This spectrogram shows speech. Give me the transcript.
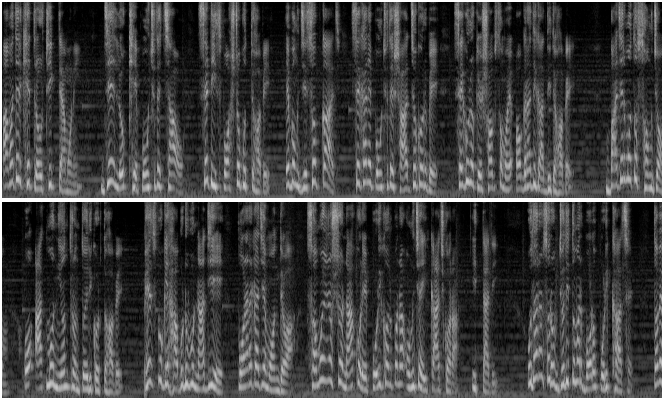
আমাদের ক্ষেত্রেও ঠিক তেমনই। যে লক্ষ্যে পৌঁছতে চাও, সেটি স্পষ্ট করতে হবে এবং যেসব কাজ সেখানে পৌঁছতে সাহায্য করবে, সেগুলোকে সবসময় অগ্রাধিকার দিতে হবে। বাজের মতো সংযম ও আত্মনিয়ন্ত্রণ তৈরি করতে হবে। ফেসবুকে হাবুডুবু না দিয়ে পড়ার কাজে মন দেওয়া, সময় নষ্ট না করে পরিকল্পনা অনুযায়ী কাজ করা ইত্যাদি। উদাহরণস্বরূপ, যদি তোমার বড় পরীক্ষা আছে, তবে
